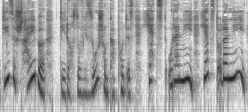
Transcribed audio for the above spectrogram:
Diese Scheibe, die doch sowieso schon kaputt ist, jetzt oder nie, jetzt oder nie.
